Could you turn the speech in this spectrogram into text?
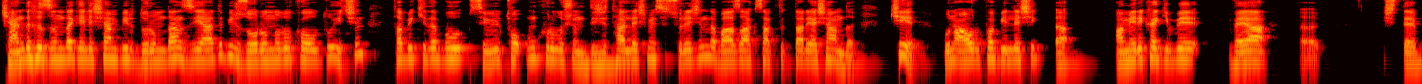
kendi hızında gelişen bir durumdan ziyade bir zorunluluk olduğu için tabii ki de bu sivil toplum kuruluşunun dijitalleşmesi sürecinde bazı aksaklıklar yaşandı. Ki bunu Avrupa Birleşik e, Amerika gibi veya e, işte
